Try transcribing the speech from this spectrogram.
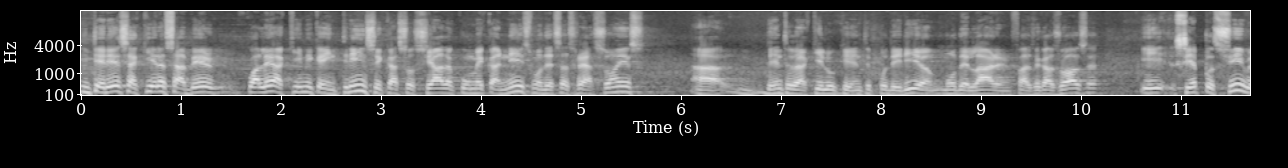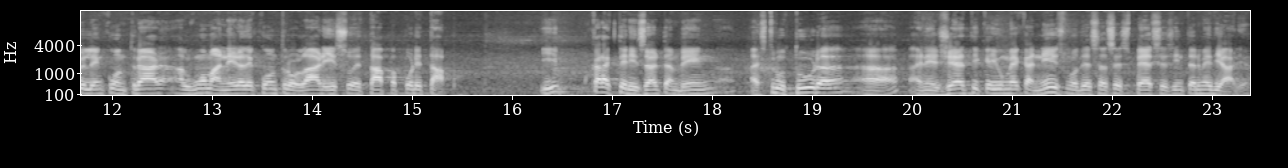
o interesse aqui era saber qual é a química intrínseca associada com o mecanismo dessas reações ah, dentro daquilo que a gente poderia modelar em fase gasosa e se é possível encontrar alguma maneira de controlar isso etapa por etapa. E caracterizar também a estrutura a, energética e o mecanismo dessas espécies intermediárias.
